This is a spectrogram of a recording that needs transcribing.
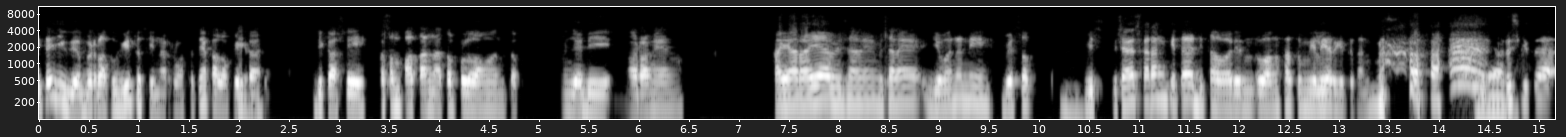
kita juga berlaku gitu sih, Nar. Maksudnya kalau kita iya dikasih kesempatan atau peluang untuk menjadi orang yang kaya raya misalnya, misalnya gimana nih besok Hmm. mis- misalnya sekarang kita ditawarin uang satu miliar gitu kan Iya. terus kita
